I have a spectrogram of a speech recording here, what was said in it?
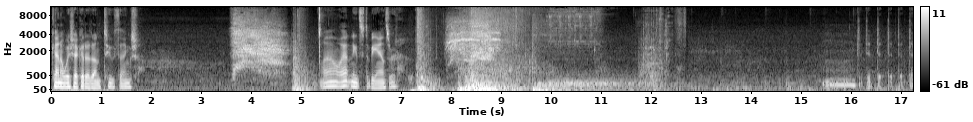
Kind of wish I could have done two things. Well, that needs to be answered. Mm, da, da, da, da, da,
